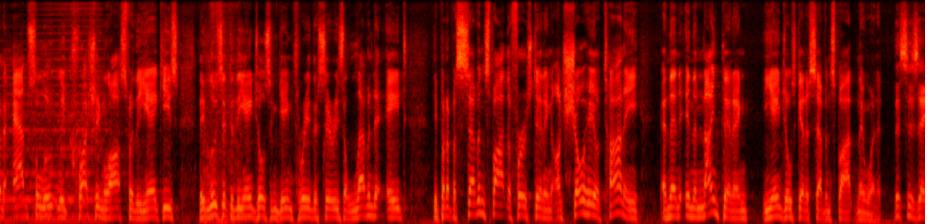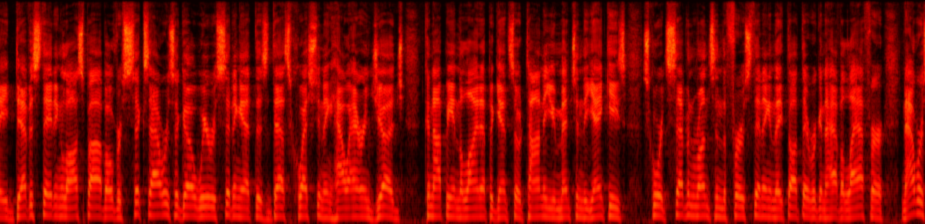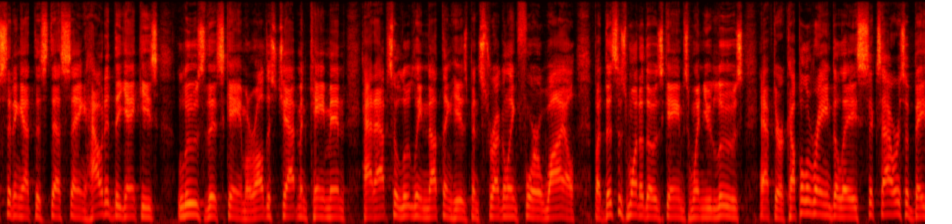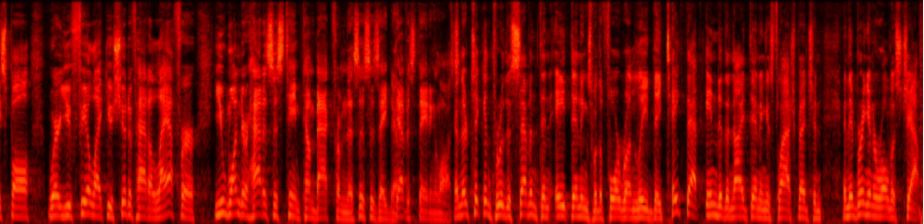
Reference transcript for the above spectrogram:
An absolutely crushing loss for the Yankees. They lose it to the Angels in game three of the series, 11 to 8. They put up a seven spot the first inning on Shohei Ohtani, and then in the ninth inning, the Angels get a seven spot and they win it. This is a devastating loss, Bob. Over six hours ago, we were sitting at this desk questioning how Aaron Judge could not be in the lineup against Ohtani. You mentioned the Yankees scored seven runs in the first inning and they thought they were going to have a laugher. Now we're sitting at this desk saying, how did the Yankees lose this game? Or Aroldis Chapman came in, had absolutely nothing. He has been struggling for a while, but this is one of those games when you lose after a couple of rain delays, six hours of baseball where you feel like you should have had a laugher, you wonder how does this team come back from this? This is a yeah. devastating loss. And they're ticking through the seventh and eighth innings with a four-run lead. They take that into the ninth inning, as Flash mentioned, and they bring in Aroldis Chapman.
